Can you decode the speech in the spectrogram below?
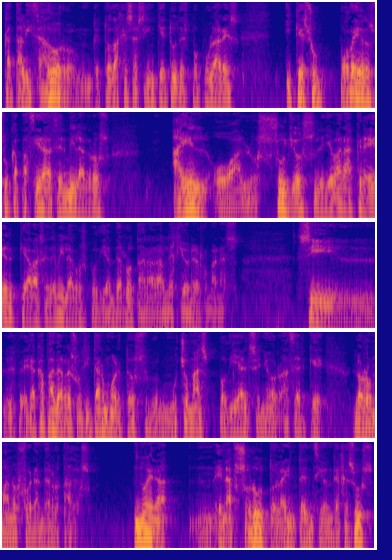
catalizador de todas esas inquietudes populares y que su poder, su capacidad de hacer milagros, a él o a los suyos le llevara a creer que a base de milagros podían derrotar a las legiones romanas. Si era capaz de resucitar muertos, mucho más podía el Señor hacer que los romanos fueran derrotados. No era en absoluto la intención de Jesús,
